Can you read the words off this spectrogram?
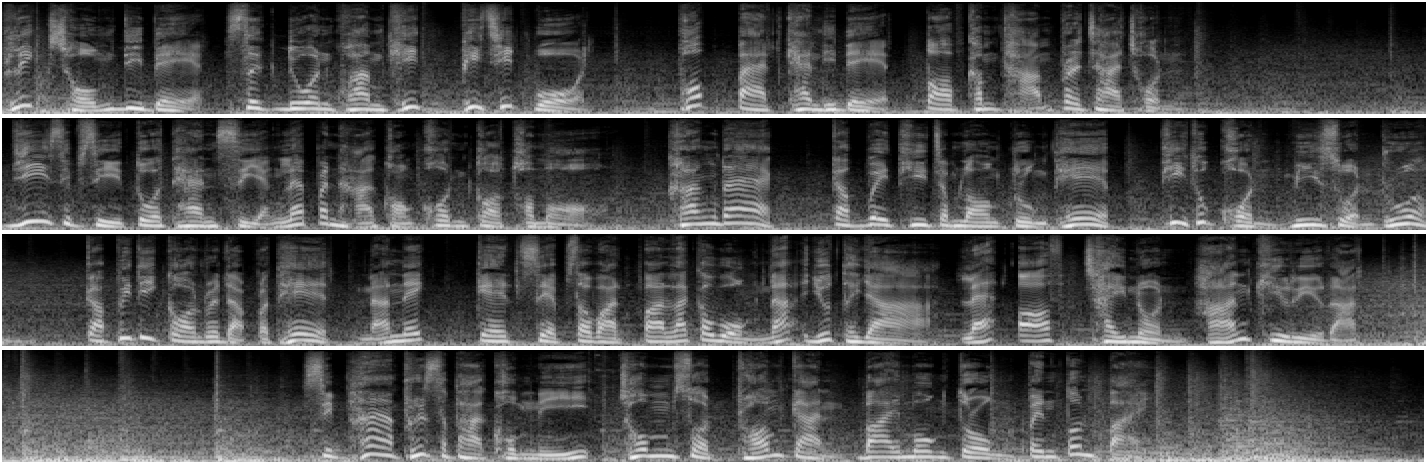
พลิกโฉมดีเบตศึกดวลความคิดพิชิตโหวตพบ 8 แคนดิเดต ตอบคำถามประชาชน 24 ตัวแทนเสียงและปัญหาของคนกทม ครั้งแรกกับเวทีจำลองกรุงเทพที่ทุกคนมีส่วนร่วม กับพิธีกรระดับประเทศนาเน็กเกตเสพสวัสดิ์ปาลกวงณยุทธยา และออฟชัยนนท์หานคิรีรัตน์15 พฤษภาคมนี้ ชมสดพร้อมกันบ่ายโมงตรงเป็นต้นไป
